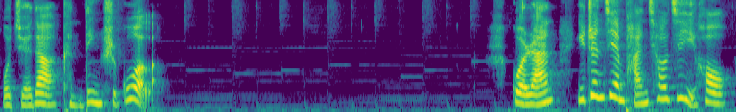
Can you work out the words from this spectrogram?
我觉得肯定是过了。果然，一阵键盘敲击以后，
